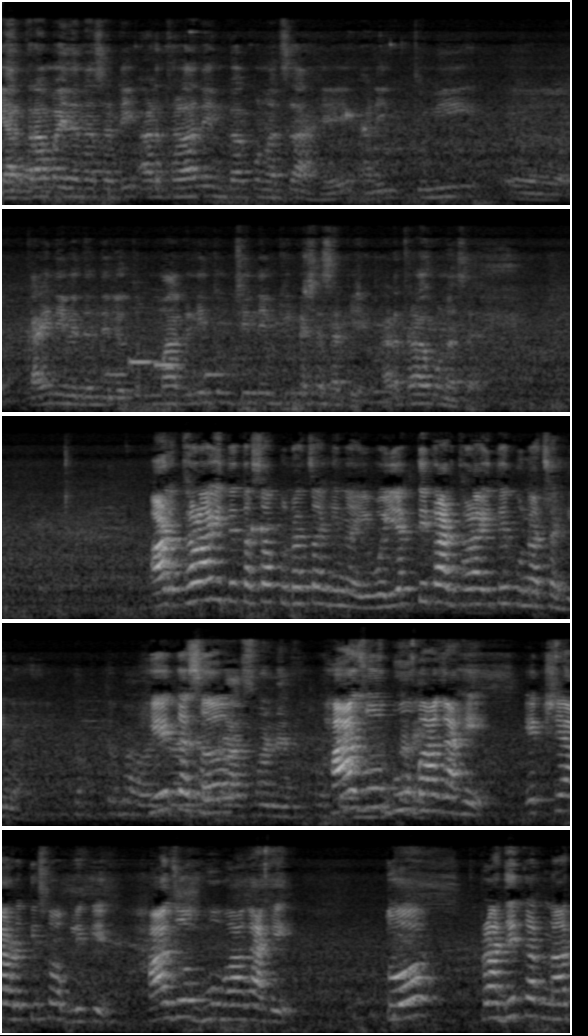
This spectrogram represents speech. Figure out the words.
यात्रा मैदानासाठी अडथळा नेमका कोणाचा आहे? आणि तुम्ही काय निवेदन दिले होतं? मागणी तुमची नेमकी कशासाठी आहे? अडथळा कोणाचा आहे? अडथळा इथे तसा कुणाचाही नाही. वैयक्तिक अडथळा इथे कुणाचाही नाही. हे कसं हा जो भूभाग आहे एकशे अडतीस ऑब्लिक एक हा जो भूभाग आहे तो प्राधिकरणात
